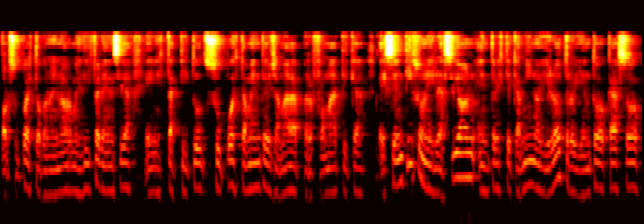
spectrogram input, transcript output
por supuesto con enormes diferencias, en esta actitud supuestamente llamada performática. Eh, ¿Sentís una hilación entre este camino y el otro? Y en todo caso,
